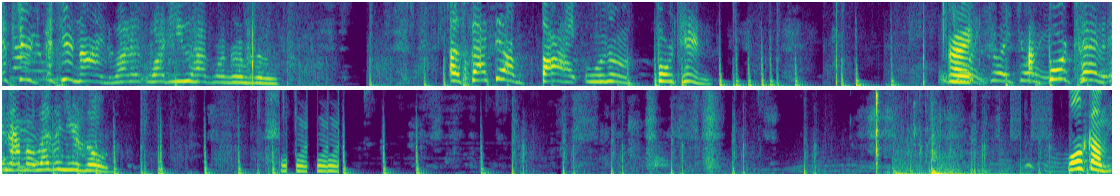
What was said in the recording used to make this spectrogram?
if you're if you're nine, why do, why do you have one room than me? The fact that I'm five, well no, four ten. All right. Joy, Joy. I'm four ten and I'm eleven years old. Welcome,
